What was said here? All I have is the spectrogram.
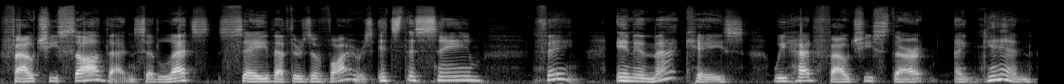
Fauci saw that and said, let's say that there's a virus. It's the same thing. And in that case, we had Fauci start again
